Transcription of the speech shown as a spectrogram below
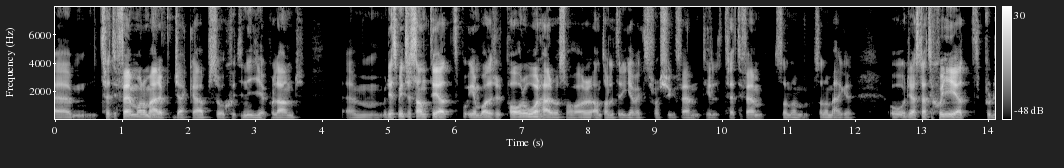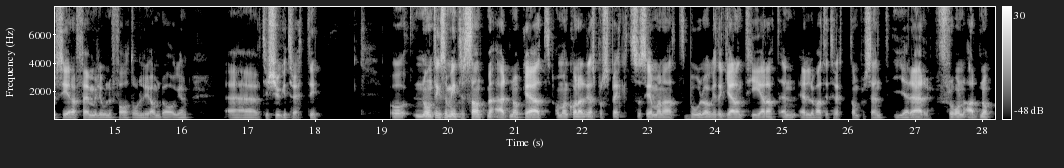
Ehm, 35 av de här är på jackups och 79 på land. Ehm, det som är intressant är att på enbart ett par år här och så har antalet riggar växt från 25 till 35 som de, som de äger. Och deras strategi är att producera 5 miljoner fat olja om dagen eh, till 2030. Och någonting som är intressant med Adnoc är att om man kollar deras prospekt så ser man att bolaget är garanterat en 11-13% IRR från Adnoc.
